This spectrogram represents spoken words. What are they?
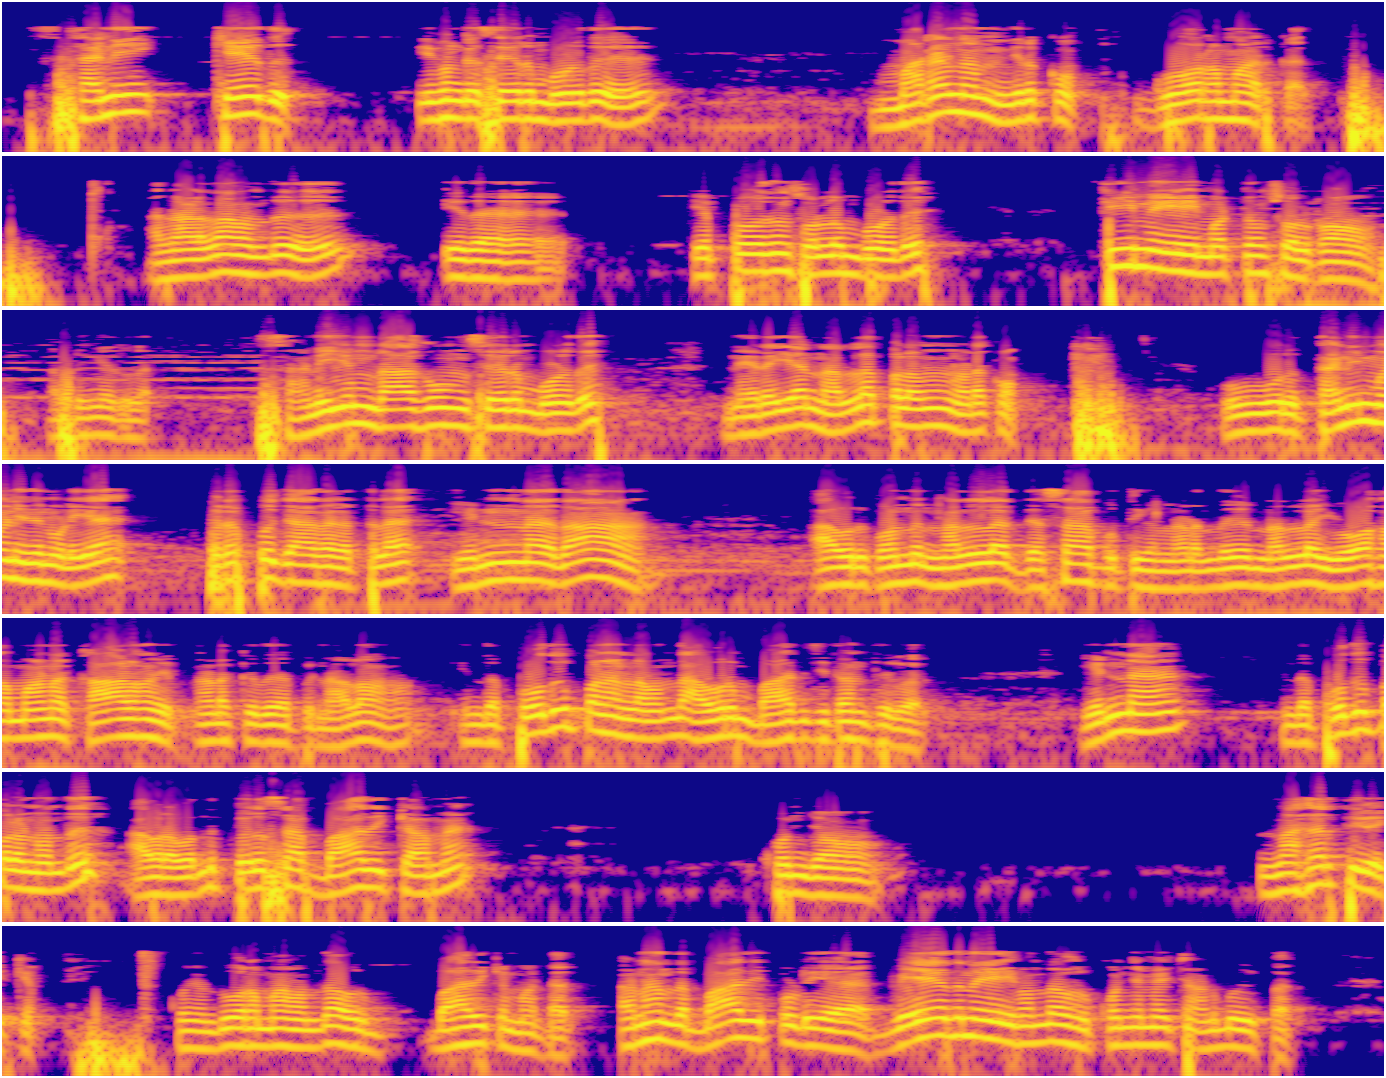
சனி கேது இவங்க சேரும்பொழுது மரணம் இருக்கும். கோரமாக இருக்காது. அதனாலதான் வந்து இதை எப்போதும் சொல்லும்போது தீமையை மட்டும் சொல்கிறோம் அப்படிங்கிறதுல. சனியும் ராகுவும் சேரும்பொழுது நிறைய நல்ல பலனும் நடக்கும். ஒவ்வொரு தனி மனிதனுடைய பிறப்பு ஜாதகத்தில் என்ன தான் அவருக்கு வந்து நல்ல தசா புத்திகள் நடந்து நல்ல யோகமான காலம் நடக்குது அப்படின்னாலும் இந்த பொது பலனில் வந்து அவரும் பாதிச்சு தான் தருவார். என்ன? இந்த பொது பலன் வந்து அவரை வந்து பெருசாக பாதிக்காமல் கொஞ்சம் நகர்த்தி வைக்கும். கொஞ்சம் தூரமாக வந்து அவர் பாதிக்க மாட்டார். ஆனால் அந்த பாதிப்புடைய வேதனையை வந்து அவர் கொஞ்சமேச்சும் அனுபவிப்பார்.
